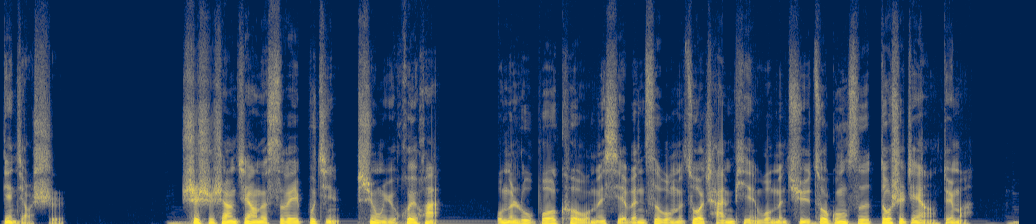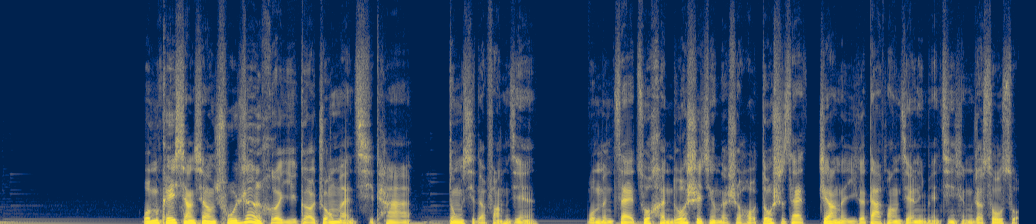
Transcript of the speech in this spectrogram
垫脚石。事实上，这样的思维不仅适用于绘画，我们录播课、我们写文字、我们做产品、我们去做公司，都是这样，对吗？我们可以想象出任何一个装满其他东西的房间。我们在做很多事情的时候，都是在这样的一个大房间里面进行着搜索。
